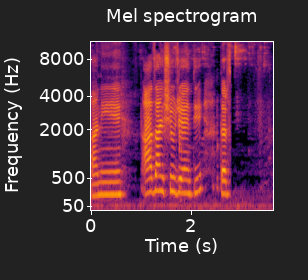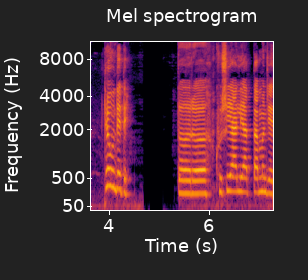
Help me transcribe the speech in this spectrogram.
आणि आज आहे शिवजयंती तर ठेवून देते. तर खुशी आली आत्ता. म्हणजे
